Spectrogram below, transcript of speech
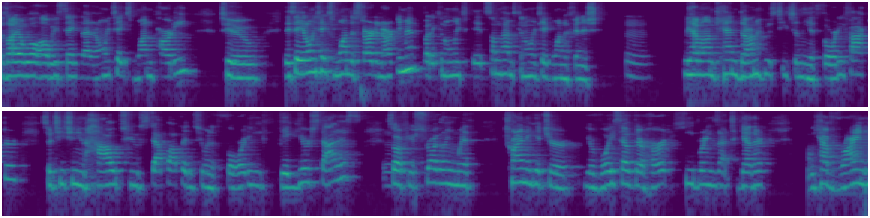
Because I will always take that. It only takes one party to they say it only takes one to start an argument, but it can only it sometimes can only take one to finish Mm. We have on Ken Dunn, who's teaching the authority factor. So, teaching you how to step up into an authority figure status. Mm. So, if you're struggling with trying to get your, your voice out there heard, he brings that together. We have Ryan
